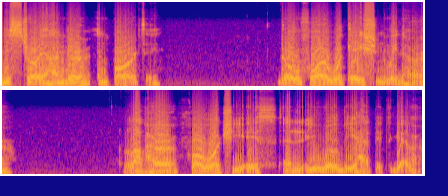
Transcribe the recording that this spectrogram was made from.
Destroy hunger and poverty. Go for a vacation with her. Love her for what she is and you will be happy together.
